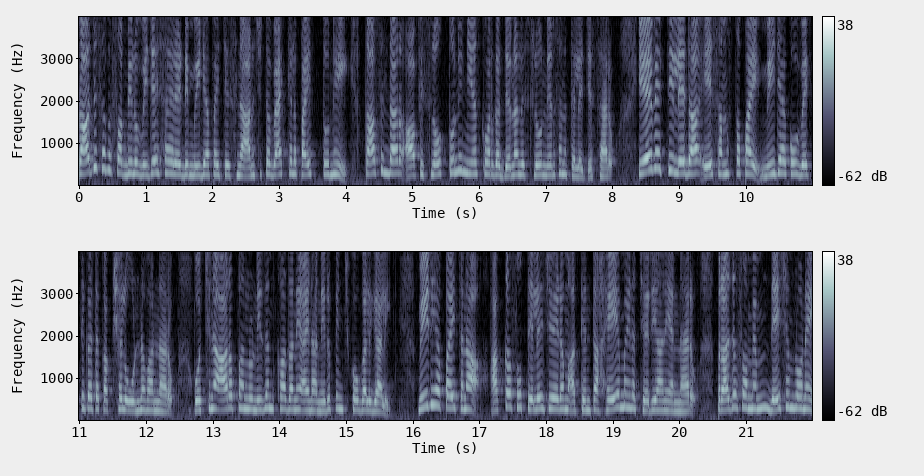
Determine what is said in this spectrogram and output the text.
రాజ్యసభ సభ్యులు విజయసాయిరెడ్డి మీడియాపై చేసిన అనుచిత వ్యాఖ్యలపై తుని తహసీల్దార్ ఆఫీసులో తుని నియోజకవర్గ జర్నలిస్టులు నిరసన తెలియజేశారు. ఏ వ్యక్తి లేదా ఏ సంస్థపై మీడియాకు వ్యక్తిగత కక్షలు ఉండవన్నారు. వచ్చిన ఆరోపణలు నిజం కాదని ఆయన నిరూపించుకోగలగాలి. మీడియాపై తన అక్కసు తెలియజేయడం అత్యంత హేయమైన చర్య అని అన్నారు. ప్రజాస్వామ్యం దేశంలోనే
